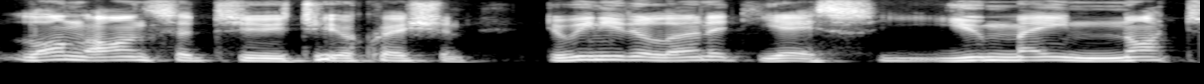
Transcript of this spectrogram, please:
long answer to, to your question do we need to learn it? Yes. You may not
